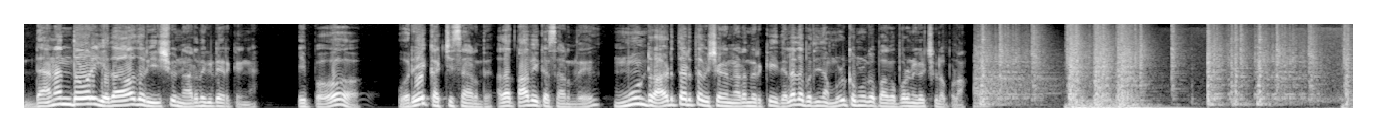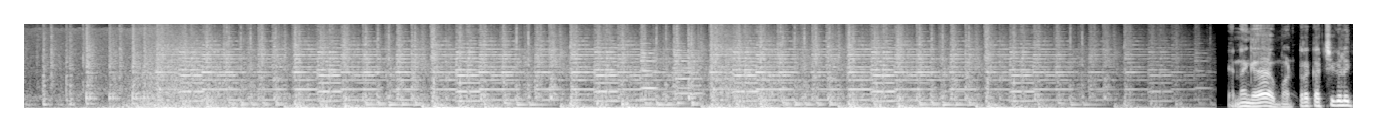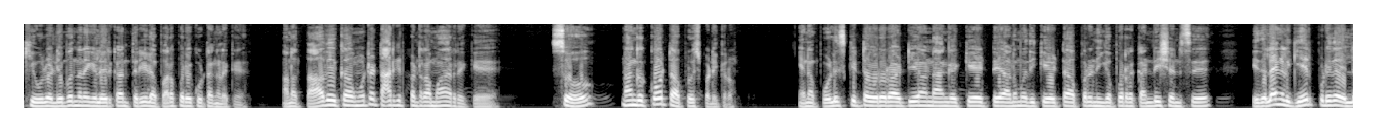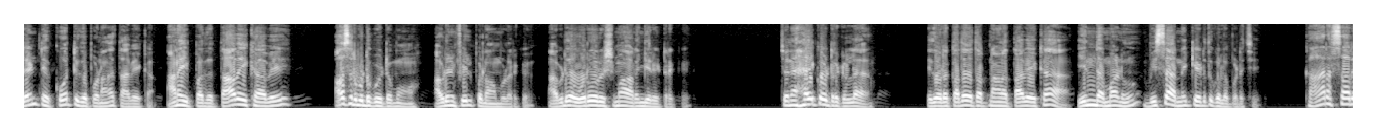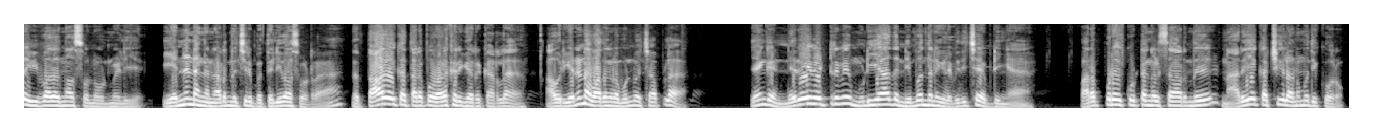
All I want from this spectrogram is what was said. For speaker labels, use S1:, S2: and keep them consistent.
S1: தினந்தோறும் ஏதாவது ஒரு இஷ்யூ நடந்துக்கிட்டே இருக்குங்க. இப்போது ஒரே கட்சி சார்ந்து அதாவது தாவிக்க சார்ந்து மூன்று அடுத்தடுத்த விஷயங்கள் நடந்திருக்கு. இது எல்லாத்தை பற்றி நான் முழுக்க முழுக்க பார்க்க போகிற நிகழ்ச்சிகளை போகலாம் என்னங்க மற்ற கட்சிகளுக்கு இவ்வளோ நிபந்தனைகள் இருக்கான்னு தெரியல பரப்புரை கூட்டங்களுக்கு. ஆனால் தாவேக்காவை மட்டும் டார்கெட் பண்ணுற மாதிரி இருக்கு. ஸோ நாங்கள் கோர்ட்டை அப்ரோச் பண்ணிக்கிறோம். ஏன்னா போலீஸ்கிட்ட ஒரு ஒரு வாட்டியும் நாங்கள் கேட்டு அனுமதி கேட்டு அப்புறம் நீங்கள் போடுற கண்டிஷன்ஸு இதெல்லாம் எங்களுக்கு ஏற்புடையதா இல்லைன்ட்டு கோர்ட்டுக்கு போனாங்க தாவேக்கா. ஆனால் இப்போ அந்த தாவேக்காவே அவசரப்பட்டு போயிட்டோமோ அப்படின்னு ஃபீல் பண்ணாம போல இருக்கு. அப்படிதான் ஒரு ஒரு விஷயமா அரங்கேறிட்டு இருக்கு. சென்னை ஹைகோர்ட் இருக்குல்ல இதோட கதவை தட்டினால தாவேக்கா இந்த மனு விசாரணைக்கு எடுத்துக்கொள்ளப்படுச்சு காரசார விவாதம் தான் சொன்னோம் உண்மையிலேயே. என்ன நாங்கள் நடந்துச்சுன்னு இப்போ தெளிவாக சொல்கிறேன் இந்த தாவேக்க தரப்பு வழக்கறிஞர் இருக்கார்ல அவர் என்னென்ன வாதங்களை முன் வச்சாப்ல ஏங்க நிறைவேற்றவே முடியாத நிபந்தனைகளை விதிச்சா எப்படிங்க? பரப்புரை கூட்டங்கள் சார்ந்து நிறைய கட்சிகள் அனுமதி கோரும்.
